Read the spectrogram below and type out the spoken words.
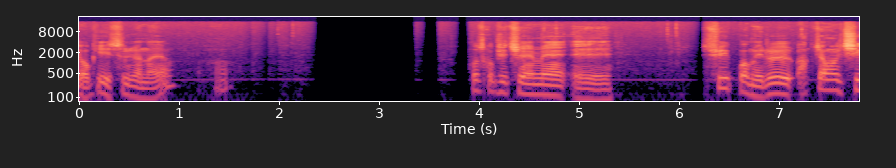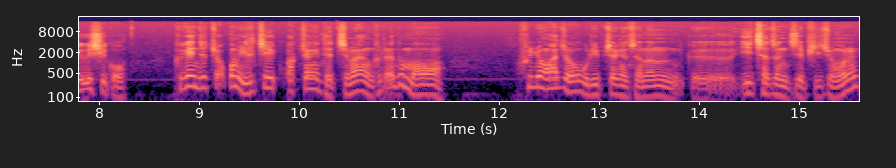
여기 있으려나요? 어? 포스코 에, 수익 범위를 확정을 지으시고 그게 이제 조금 일찍 확정이 됐지만 그래도 뭐 훌륭하죠. 우리 입장에서는 그 2차 전지 비중을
